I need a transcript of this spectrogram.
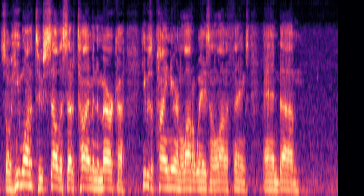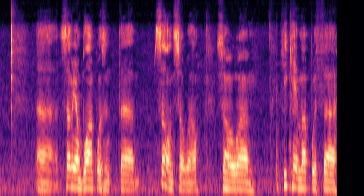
So he wanted to sell this at a time in America. He was a pioneer in a lot of ways on a lot of things, and um, uh, Sauvignon Blanc wasn't uh, selling so well. So um, he came up with uh,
